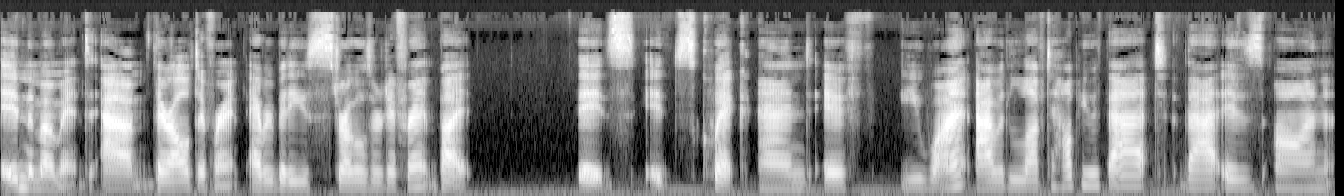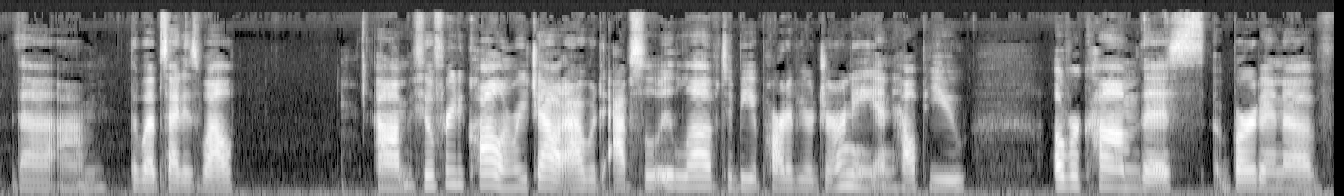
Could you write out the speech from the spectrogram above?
in the moment. Um, they're all different. Everybody's struggles are different, but it's it's quick. And if you want, I would love to help you with that. That is on the um, the website as well. Um, feel free to call and reach out. I would absolutely love to be a part of your journey and help you overcome this burden of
